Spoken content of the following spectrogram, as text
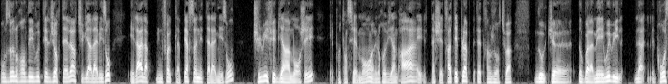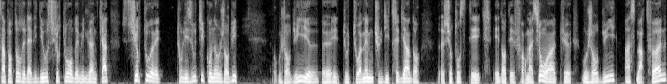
on se donne rendez-vous tel jour telle heure tu viens à la maison et là, une fois que la personne est à la maison tu lui fais bien à manger et potentiellement elle reviendra et t'achètera tes plats peut-être un jour tu vois. Donc euh, donc voilà. Mais oui oui la, grosse importance de la vidéo surtout en 2024 surtout avec tous les outils qu'on a aujourd'hui. Aujourd'hui et toi-même tu le dis très bien dans euh, sur ton et dans tes formations hein, que aujourd'hui un smartphone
